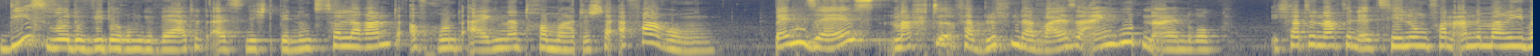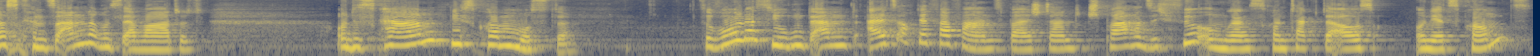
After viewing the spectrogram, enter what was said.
Dies wurde wiederum gewertet als nicht bindungstolerant aufgrund eigener traumatischer Erfahrungen. Ben selbst machte verblüffenderweise einen guten Eindruck. Ich hatte nach den Erzählungen von Annemarie was ganz anderes erwartet. Und es kam, wie es kommen musste. Sowohl das Jugendamt als auch der Verfahrensbeistand sprachen sich für Umgangskontakte aus und jetzt kommt's.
